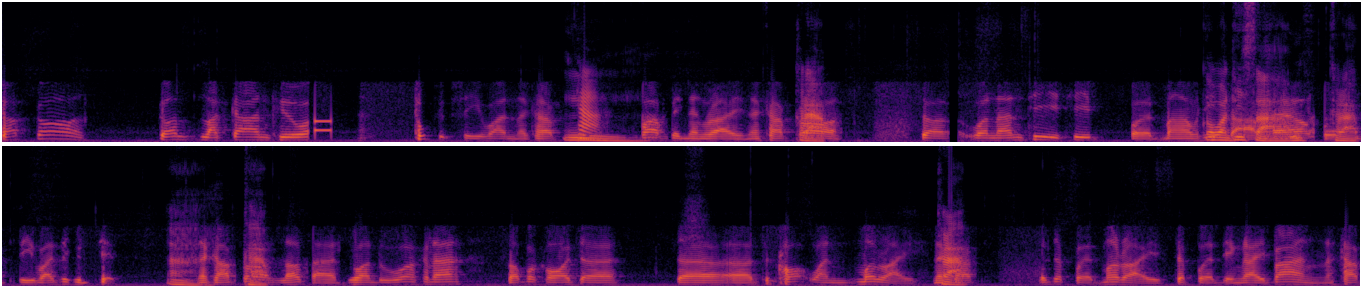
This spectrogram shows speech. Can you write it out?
ครับก็ก็หลักการคือว่าทุก 14 วันนะครับอืค่ะมว่าเป็นอย่างไรนะครับครัก็บก็วันนั้นที่ที่เปิดมาวันก็วันที่ที่สามสามแล้วครับสี่วันที่สิบเจ็ดอ่า นะครับคก็รับแล้วแต่วันดูว่าคณะสปคจะจะเอ่อจะเคาะวันเมื่อไหร่นะครับแล้วจะเปิดเมื่อไหร่จะเปิดอย่างไรบ้างนะครับ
